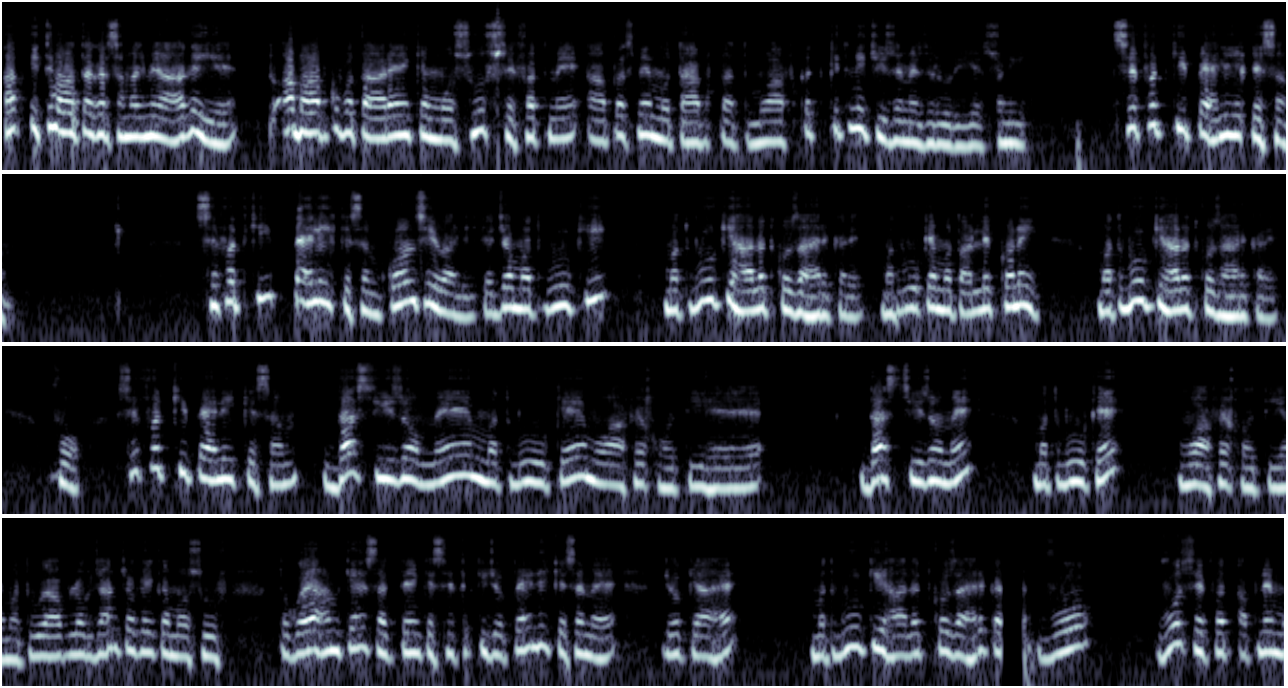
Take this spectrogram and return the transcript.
اب اتنا بات اگر سمجھ میں آ گئی ہے، تو اب آپ کو بتا رہے ہیں کہ موصوف صفت میں آپس میں مطابقت، موافقت کتنی چیزوں میں ضروری ہے؟ سنیے۔ صفت کی پہلی قسم۔ صفت کی پہلی قسم کون سی والی کہ جو مطبوع کی مطبوع کی حالت کو ظاہر کرے؟ مطبوع کے متعلق کو نہیں، مطبوع کی حالت کو ظاہر کرے۔ وہ صفت کی پہلی قسم دس چیزوں میں مطبوع کے موافق ہوتی ہے۔ دس چیزوں میں مطبوع کے موافق ہوتی ہے۔ مطبوع آپ لوگ جان چکے کہ موصوف۔ تو گویا ہم کہہ سکتے ہیں کہ صفت کی جو پہلی قسم ہے، جو کیا ہے؟ مطبوع کی حالت کو ظاہر کر وہ وہ صفت اپنے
